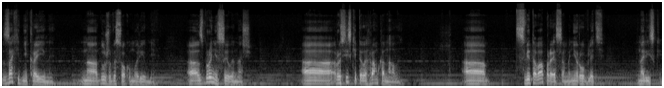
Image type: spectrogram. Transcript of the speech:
західні країни на дуже високому рівні, Збройні сили наші, російські телеграм-канали, світова преса мені роблять нарізки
